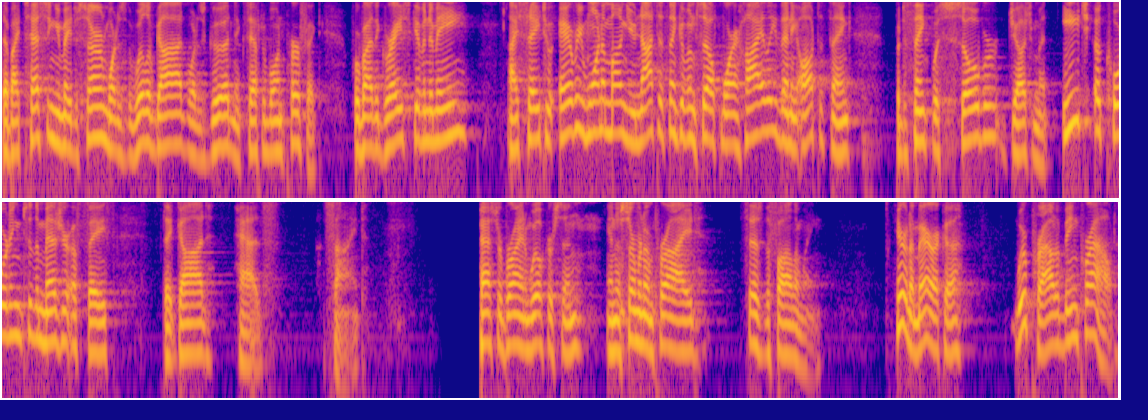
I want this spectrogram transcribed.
that by testing you may discern what is the will of God, what is good and acceptable and perfect. For by the grace given to me, I say to every one among you not to think of himself more highly than he ought to think, but to think with sober judgment, each according to the measure of faith that God has assigned. Pastor Bryan Wilkerson, in a sermon on pride, says the following Here in America, we're proud of being proud.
